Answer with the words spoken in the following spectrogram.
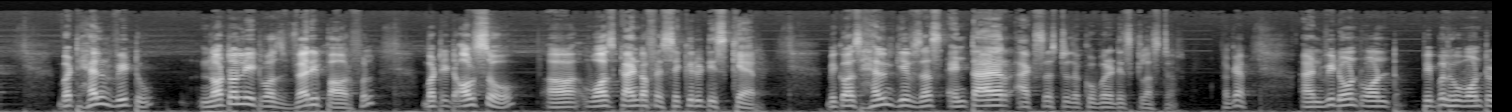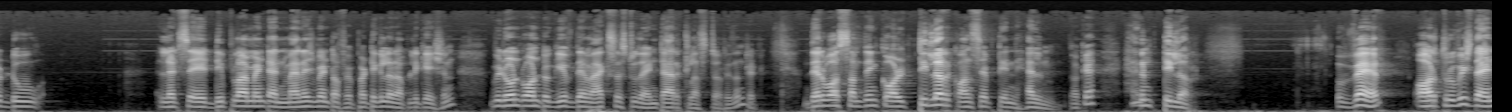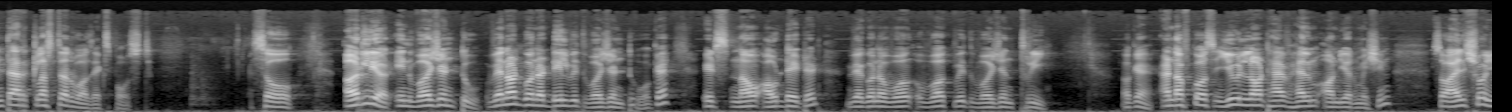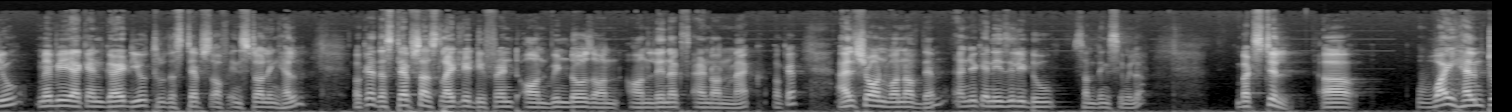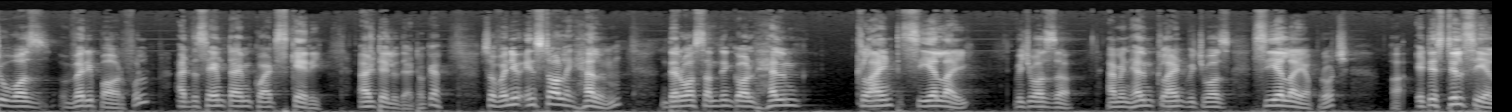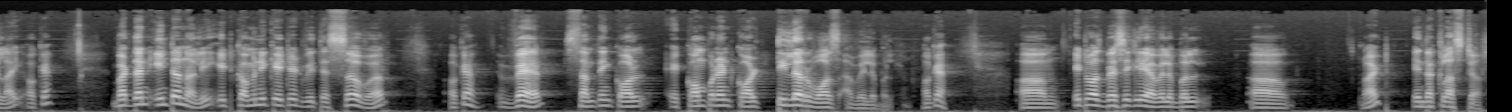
But Helm v2, not only it was very powerful, but it also uh, was kind of a security scare because Helm gives us entire access to the Kubernetes cluster okay? And we don't want people who want to do let's say deployment and management of a particular application we don't want to give them access to the entire cluster isn't it? There was something called tiller concept in Helm okay? Helm tiller where or through which the entire cluster was exposed. So earlier in version 2 we're not going to deal with version 2 okay? It's now outdated. We are going to work, work with version 3 okay? And of course you will not have helm on your machine. So I'll show you. Maybe I can guide you through the steps of installing helm okay? The steps are slightly different on Windows on on Linux and on Mac okay? I'll show on one of them and you can easily do something similar. But still uh, why helm 2 was very powerful? At the same time quite scary I'll tell you that okay? So when you install Helm there was something called Helm client CLI which was uh, I mean Helm client which was CLI approach. Uh, it is still CLI okay? But then internally it communicated with a server okay where something called a component called tiller was available okay? Um, it was basically available uh, right in the cluster.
